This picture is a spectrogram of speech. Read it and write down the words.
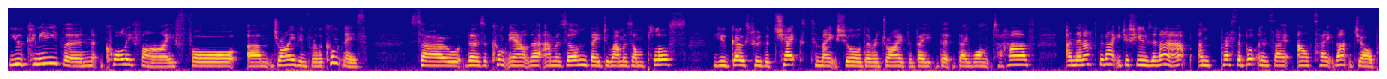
you can even qualify for um, driving for other companies. So there's a company out there, Amazon, they do Amazon Plus. You go through the checks to make sure they're a driver they, that they want to have. And then after that, you just use an app and press a button and say, I'll take that job.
